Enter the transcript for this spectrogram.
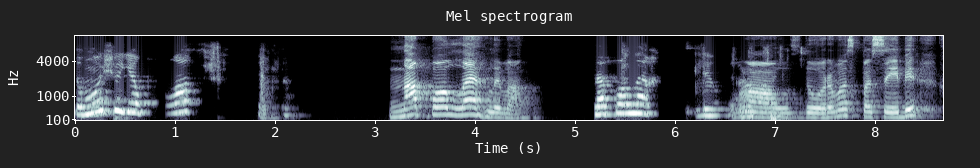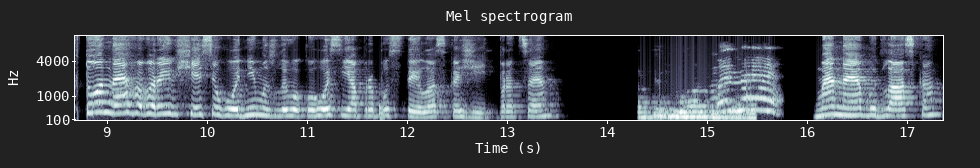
тому що я була Наполеглива. наполеглива. Вау, здорово, спасибі. Хто не говорив ще сьогодні, можливо, когось я пропустила, скажіть про це. Мене Мене, будь ласка.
